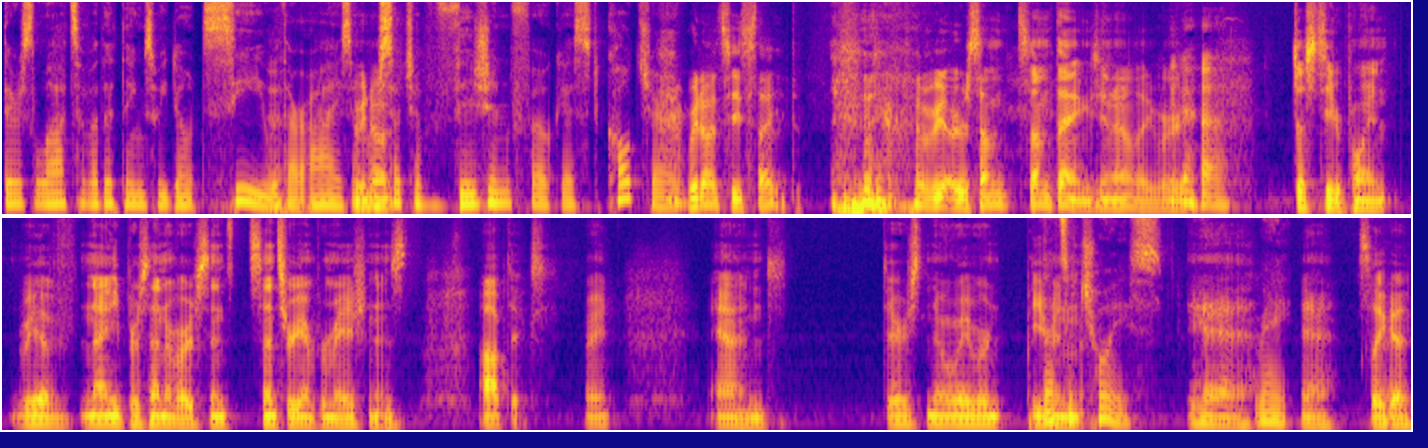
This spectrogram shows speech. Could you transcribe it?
there's lots of other things we don't see with our eyes. We and we are such a vision focused culture. we don't see sight. We, or some some things you know like we're yeah. just to your point, we have 90% of our sens- sensory information is optics, right? And there's no way we're even That's a choice, yeah. right? Yeah. It's like a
